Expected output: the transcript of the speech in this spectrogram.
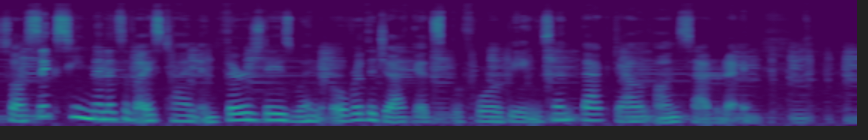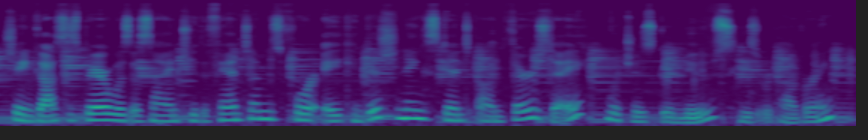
saw 16 minutes of ice time in Thursday's win over the Jackets before being sent back down on Saturday. Shane Gostisbehere was assigned to the Phantoms for a conditioning stint on Thursday, which is good news. He's recovering.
